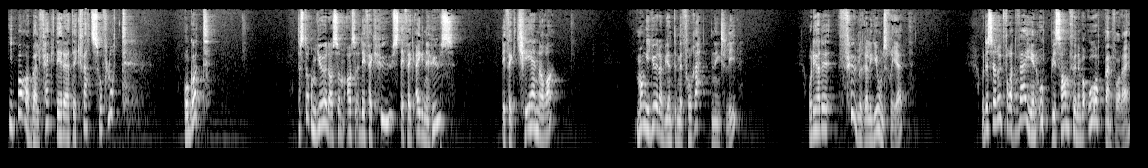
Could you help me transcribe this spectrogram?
I Babel fikk de det etter hvert så flott og godt. Det står om jøder som altså, de fikk hus, de fikk egne hus. De fikk tjenere. Mange jøder begynte med forretningsliv. Og de hadde full religionsfrihet. Og det ser ut for at veien opp i samfunnet var åpen for dem.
